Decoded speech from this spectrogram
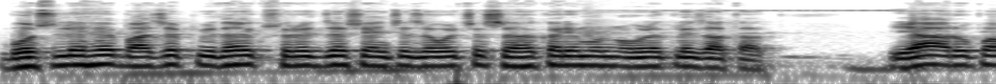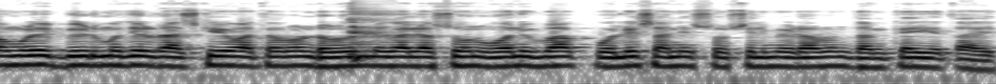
भोसले हे भाजप विधायक सुरेश जस यांच्या जवळचे सहकारी म्हणून ओळखले जातात. या आरोपामुळे बीडमधील राजकीय वातावरण ढळून निघाले असून वन विभाग पोलीस आणि सोशल मीडियावरून धमक्या येत आहेत.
